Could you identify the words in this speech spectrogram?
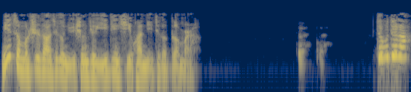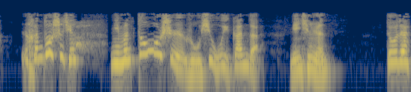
你怎么知道这个女生就一定喜欢你这个哥们儿啊？对对对不对啦？很多事情你们都是乳臭未干的年轻人，对不对？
